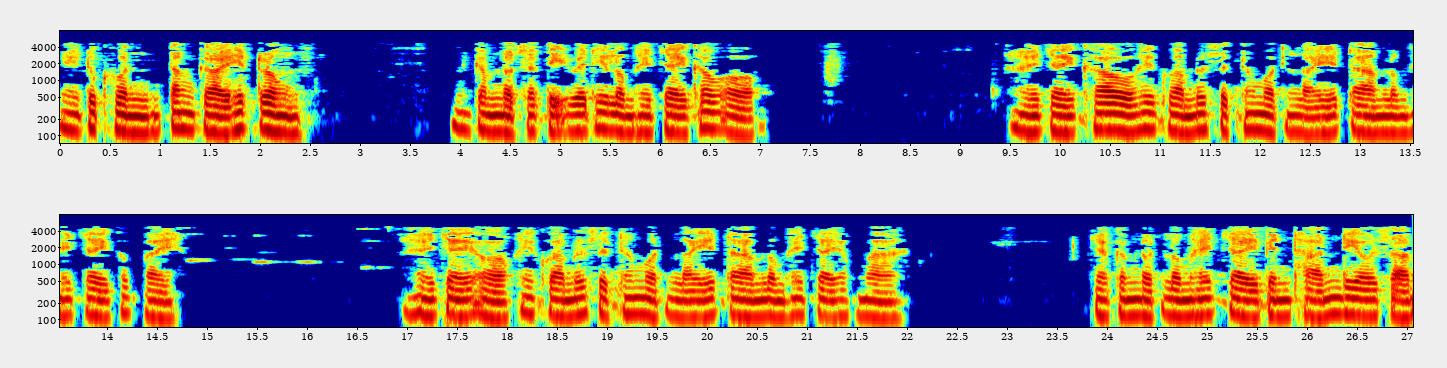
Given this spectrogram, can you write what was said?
ให้ทุกคนตั้งกายให้ตรงกำหนดสติไว้ที่ลมหายใจเข้าออก หายใจเข้าให้ความรู้สึกทั้งหมดไหลตามลมหายใจเข้าไป หายใจออกให้ความรู้สึกทั้งหมดไหลตามลมหายใจออกมา จะกำหนดลมหายใจเป็นฐานเดียวสาม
